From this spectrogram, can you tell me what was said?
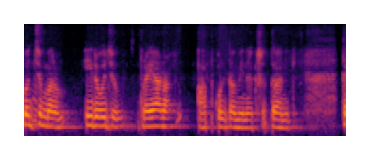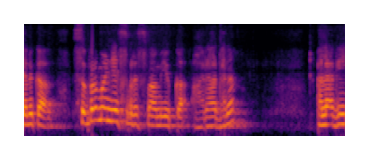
కొంచెం మనం ఈరోజు ప్రయాణాలు ఆపుకుంటాం ఈ నక్షత్రానికి. కనుక సుబ్రహ్మణ్యేశ్వర స్వామి యొక్క ఆరాధన అలాగే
